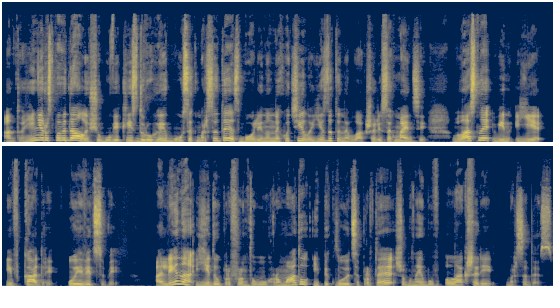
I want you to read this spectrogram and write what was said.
Антоніні розповідали, що був якийсь дорогий бусик Мерседес, бо Аліна не хотіла їздити не в лакшері сегменті. Власне, він є і в кадрі. Уявіть собі. Аліна їде у прифронтову громаду і піклується про те, щоб у неї був лакшері Мерседес.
